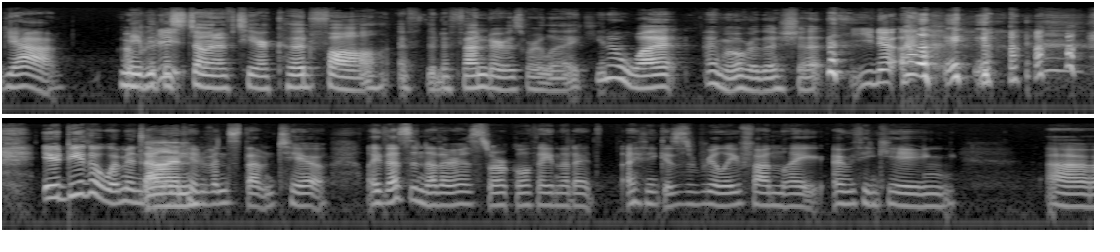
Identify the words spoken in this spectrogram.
Yeah. Maybe pretty- the stone of tear could fall if the defenders were like, you know what? I'm over this shit. You know, Like- it would be the women that would convince them too. Like that's another historical thing that I I think is really fun. Like I'm thinking, uh,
